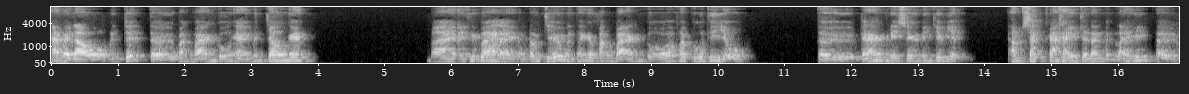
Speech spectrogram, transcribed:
Hai bài đầu mình trích từ văn bản của ngài Minh Châu nghe. Bài thứ ba này mình đối chiếu, mình thấy cái văn bản của pháp cú thí dụ từ các ni sư viên chiếu dịch, âm sắc khá hay, cho nên mình lấy từ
